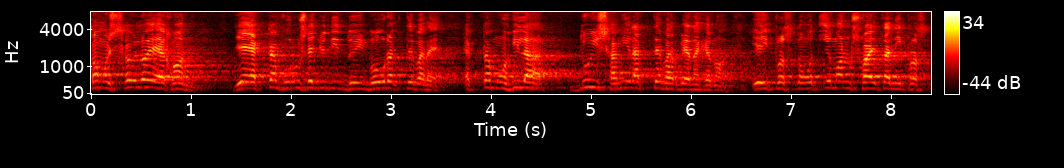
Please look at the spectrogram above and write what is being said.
সমস্যা হলো এখন যে একটা পুরুষে যদি দুই বউ রাখতে পারে, একটা মহিলা দুই স্বামী রাখতে পারবে না কেন? এই প্রশ্ন এমন শয়তানি প্রশ্ন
